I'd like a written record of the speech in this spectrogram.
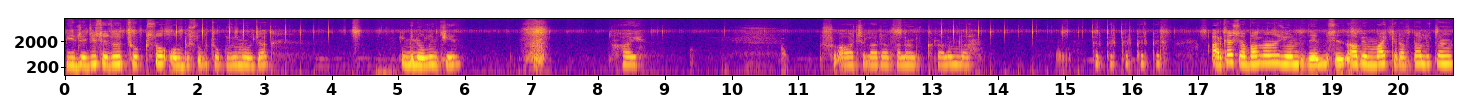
birinci sezon çok kısa olmuştu. Bu çok uzun olacak. Emin olun ki. Hay. Şu ağaçları falan kıralım da. Kır kır kır kır kır. Arkadaşlar bazılarınız yorumda demişsiniz abi Minecraft'ta lütfen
